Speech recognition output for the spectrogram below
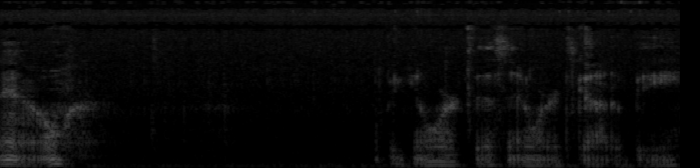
Now this in where it's got to be.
